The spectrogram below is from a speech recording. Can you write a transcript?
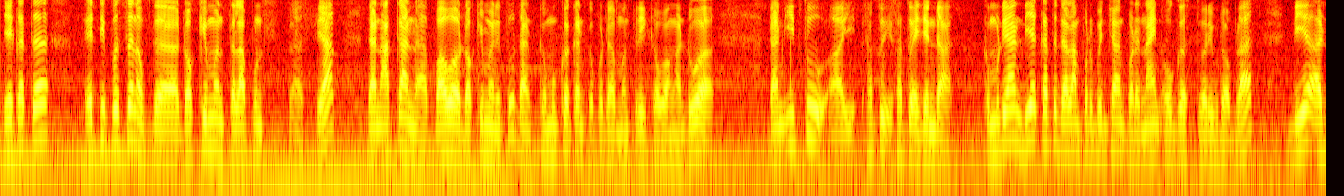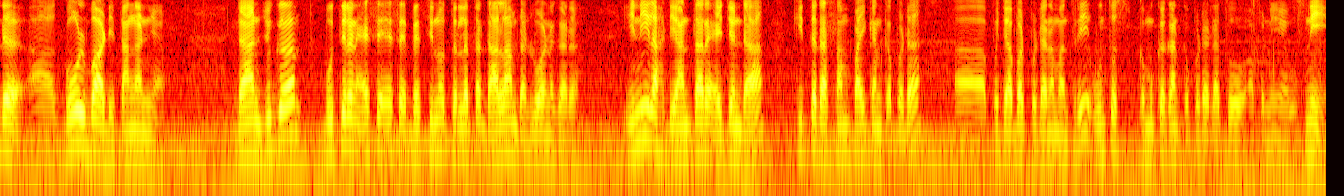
dia kata 80% of the document telah pun uh, siap dan akan uh, bawa dokumen itu dan kemukakan kepada Menteri Kewangan 2 dan itu uh, satu satu agenda. Kemudian dia kata dalam perbincangan pada 9 Ogos 2012, dia ada uh, gold bar di tangannya. Dan juga butiran aset-aset Besino terletak dalam dan luar negara. Inilah di antara agenda kita dah sampaikan kepada uh, pejabat Perdana Menteri untuk kemukakan kepada Datuk apa ni Usni.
